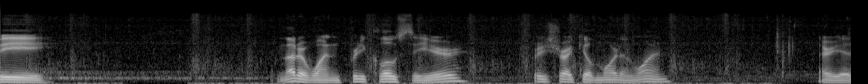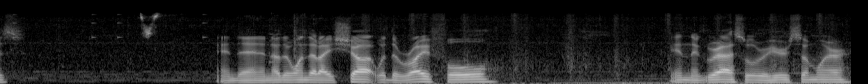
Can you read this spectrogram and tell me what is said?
Be another one pretty close to here. Pretty sure I killed more than one. There he is. And then another one that I shot with the rifle in the grass over here somewhere.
